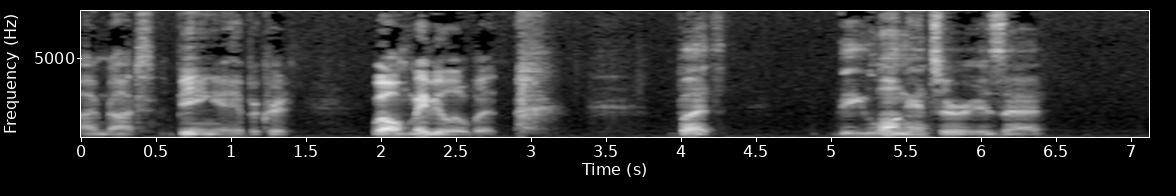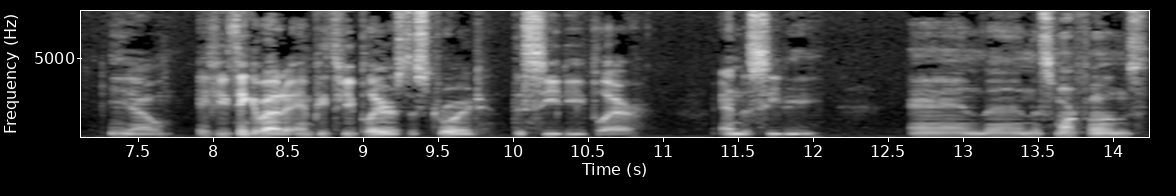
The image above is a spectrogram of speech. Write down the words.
I'm not being a hypocrite. Well, maybe a little bit, but the long answer is that, you know, if you think about it, MP3 players destroyed the CD player and the CD. And then the smartphones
